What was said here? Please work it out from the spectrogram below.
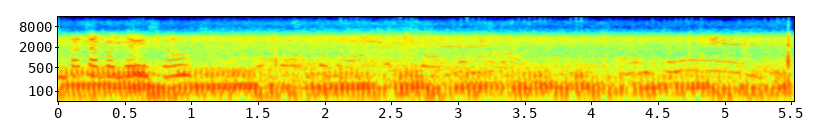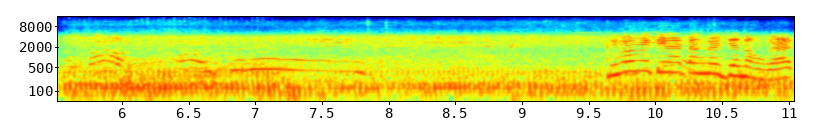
Ang tataba guys, oh. Di ba may tinatanggal dyan na ugat?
